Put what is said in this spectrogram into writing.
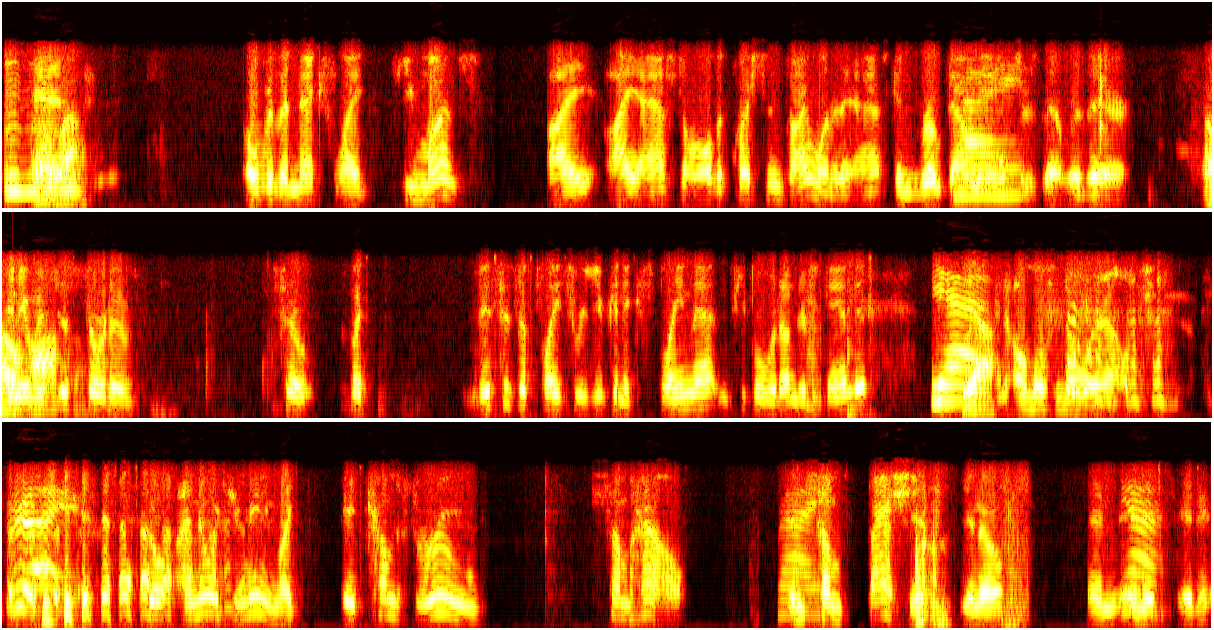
Mhm. Oh, and wow. over the next like few months, I I asked all the questions I wanted to ask and wrote down Right. the answers that were there. Oh, and it was awesome. just sort of so. But this is a place where you can explain that and people would understand it, Yeah. Yeah. and almost nowhere else. right. so I know what you mean. Like it comes through somehow in some fashion, you know, and and it it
